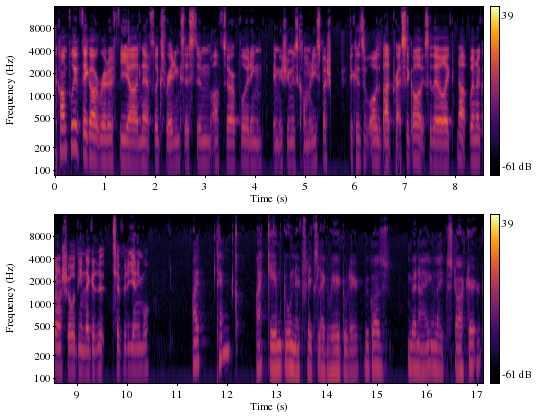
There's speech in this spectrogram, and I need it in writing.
I can't believe they got rid of the uh, Netflix rating system after uploading Amy Schumer's comedy special because of all the bad press they got. So they're like, no, we're not gonna show the negativity anymore. I think I came to Netflix like way too late because when I like started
